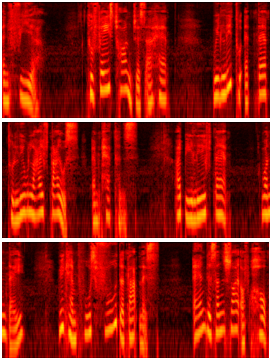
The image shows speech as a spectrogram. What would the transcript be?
and fear. To face challenges ahead, we need to adapt to new lifestyles and patterns. I believe that one day we can push through the darkness and the sunshine of hope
